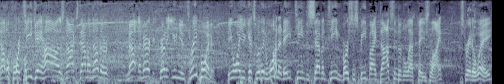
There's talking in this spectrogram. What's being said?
not before TJ Haws knocks down another Mountain American Credit Union three pointer. BYU gets within one at 18 to 17. Burst of speed by Dotson to the left baseline. Straight away,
